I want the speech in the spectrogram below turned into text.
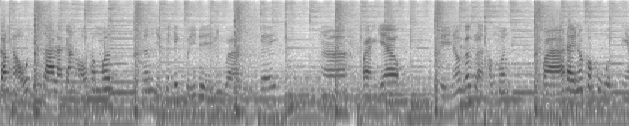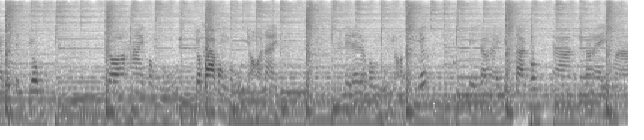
căn hộ của chúng ta là căn hộ thông minh nên những cái thiết bị điện và những cái à, bàn giao thì nó rất là thông minh. Và ở đây nó có khu vực nhà vệ sinh chung cho hai phòng ngủ cho ba phòng ngủ nhỏ này. Thì đây là phòng ngủ nhỏ thứ nhất. Thì sau này chúng ta có à, sau này mà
